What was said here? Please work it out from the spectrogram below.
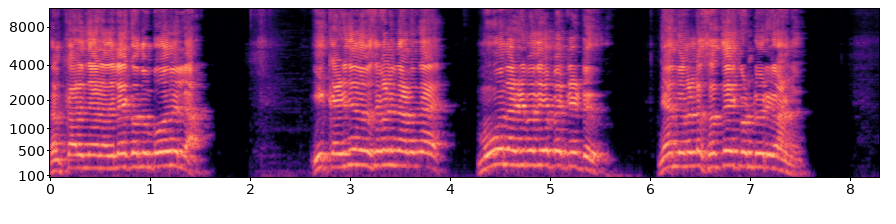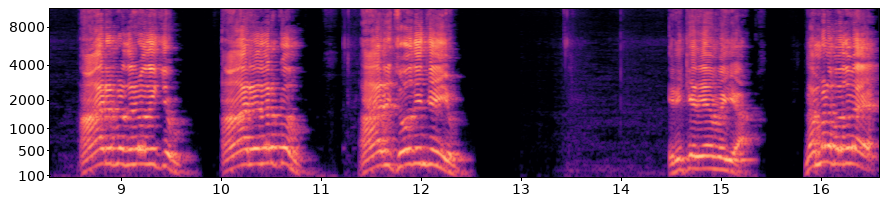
തൽക്കാലം ഞാൻ അതിലേക്കൊന്നും പോകുന്നില്ല. ഈ കഴിഞ്ഞ ദിവസങ്ങളിൽ നടന്ന മൂന്ന് അഴിമതിയെ പറ്റിയിട്ട് ഞാൻ നിങ്ങളുടെ ശ്രദ്ധയിൽ കൊണ്ടുവരികയാണ്. ആര് പ്രതിരോധിക്കും? ആരെതിർക്കും ആര് ചോദ്യം ചെയ്യും? എനിക്കറിയാൻ വയ്യ. നമ്മൾ പൊതുവെ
